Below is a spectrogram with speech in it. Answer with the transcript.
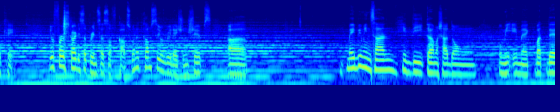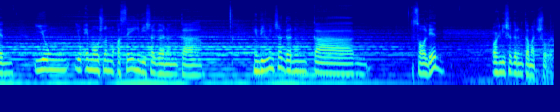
Okay. Your first card is a Princess of Cups. When it comes to your relationships, uh, maybe minsan hindi ka masyadong umiimek but then yung yung emotion mo kasi hindi siya ganun ka hindi rin siya ganun ka solid or hindi siya ganun ka mature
